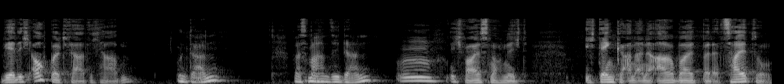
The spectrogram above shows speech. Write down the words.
werde ich auch bald fertig haben. Und dann? Was machen Sie dann? Hm, ich weiß noch nicht. Ich denke an eine Arbeit bei der Zeitung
